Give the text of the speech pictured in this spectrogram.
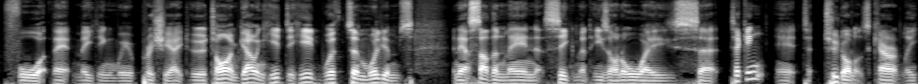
for that meeting. We appreciate her time going head to head with Tim Williams in our Southern Man segment. He's on always ticking at $2 currently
